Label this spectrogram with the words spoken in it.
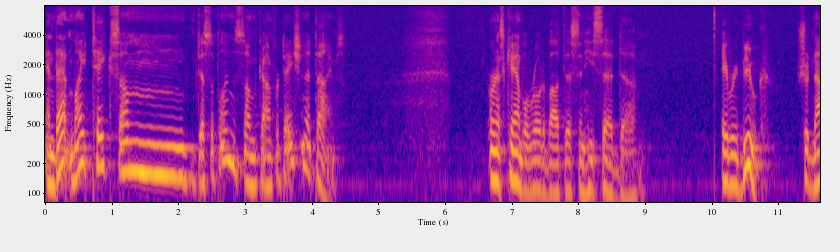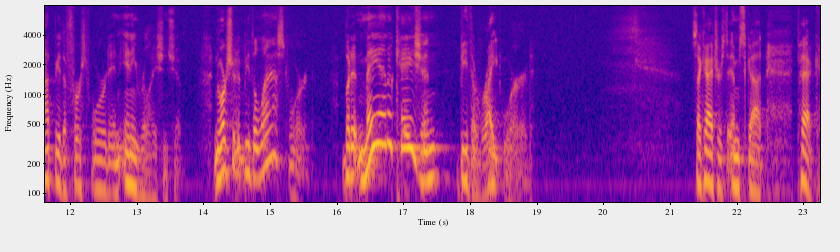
And that might take some discipline, some confrontation at times. Ernest Campbell wrote about this, and he said, uh, A rebuke should not be the first word in any relationship, nor should it be the last word, but it may on occasion be the right word. Psychiatrist M. Scott Peck,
